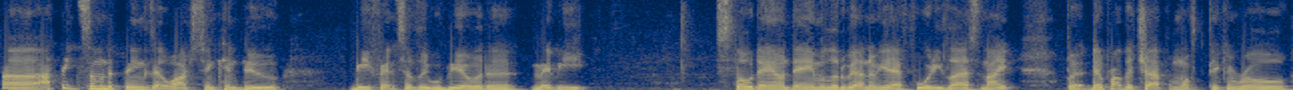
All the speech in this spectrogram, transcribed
Uh, I think some of the things that Washington can do defensively will be able to maybe slow down Dame a little bit. I know he had 40 last night, but they'll probably trap him off the pick and roll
